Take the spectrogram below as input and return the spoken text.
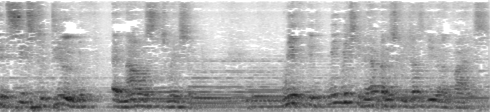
It seeks to deal with a now situation. With it, which it happens to just give an advice,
